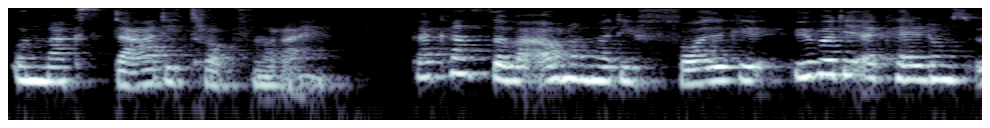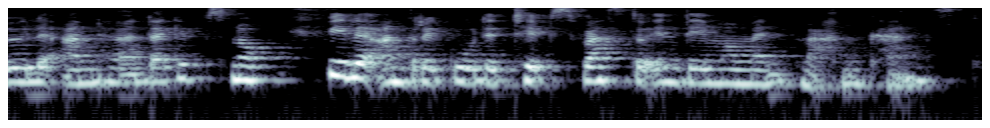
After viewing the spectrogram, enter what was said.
und magst da die Tropfen rein. Da kannst du aber auch nochmal die Folge über die Erkältungsöle anhören. Da gibt es noch viele andere gute Tipps, was du in dem Moment machen kannst.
